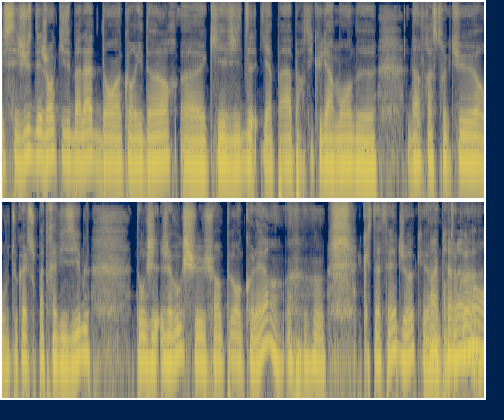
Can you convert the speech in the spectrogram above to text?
c'est juste des gens qui se baladent dans un corridor euh, qui est vide. Il n'y a pas particulièrement de d'infrastructure, ou en tout cas elles sont pas très visibles. Donc j'avoue que je, je, suis un peu en colère. Qu'est-ce que t'as fait, Joke ah, N'importe quoi.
